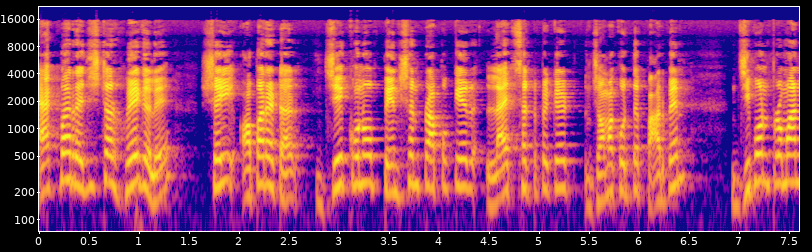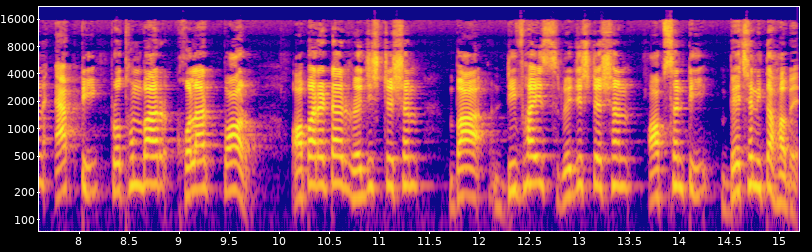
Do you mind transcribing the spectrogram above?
একবার রেজিস্টার হয়ে গেলে সেই অপারেটর যে কোনো পেনশন প্রাপকের লাইফ সার্টিফিকেট জমা করতে পারবেন। জীবন প্রমাণ অ্যাপটি প্রথমবার খোলার পর অপারেটর রেজিস্ট্রেশন বা ডিভাইস রেজিস্ট্রেশন অপশনটি বেছে নিতে হবে।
